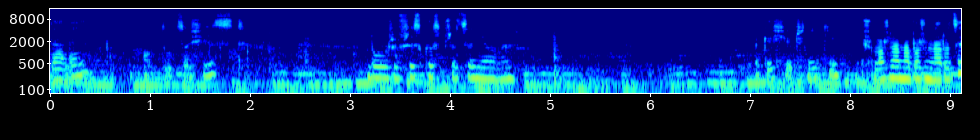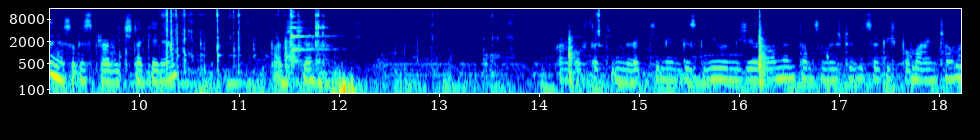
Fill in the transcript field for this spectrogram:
Dalej. O, tu coś jest. Boże, wszystko jest przecenione. Takie świeczniki. Już można na Boże Narodzenie sobie sprawić takie, nie? Patrzcie albo w takim lekkim, jakby zgniłym zielonym. Tam są jeszcze widzę jakieś pomarańczowe.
